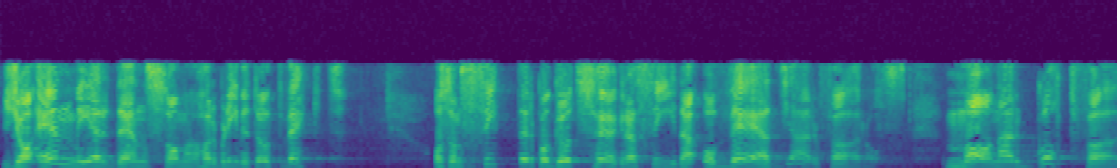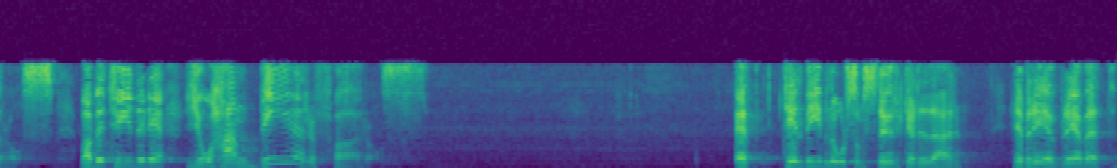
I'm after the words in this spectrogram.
Ja, än mer den som har blivit uppväckt och som sitter på Guds högra sida och vädjar för oss, manar gott för oss. Vad betyder det? Jo, han ber för oss. Ett till bibelord som styrker det där, Hebreerbrevet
